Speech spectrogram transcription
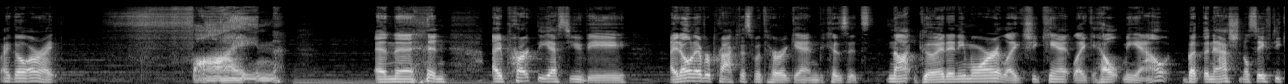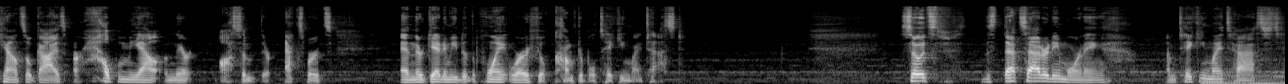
I go, all right, fine. And then I park the SUV. I don't ever practice with her again because it's not good anymore. Like she can't like help me out. But the National Safety Council guys are helping me out and they're awesome. They're experts. And they're getting me to the point where I feel comfortable taking my test. So it's that Saturday morning. I'm taking my test.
